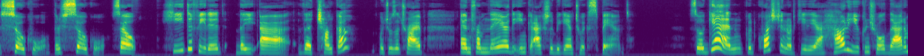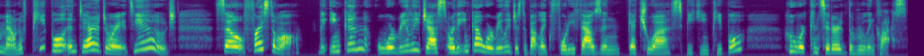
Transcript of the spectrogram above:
so cool. They're so cool. So he defeated the uh, the Chanca, which was a tribe, and from there the Inca actually began to expand. So again, good question, Orquídea. How do you control that amount of people in territory? It's huge. So first of all, the Incan were really just, or the Inca were really just about like 40,000 Quechua speaking people who were considered the ruling class.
